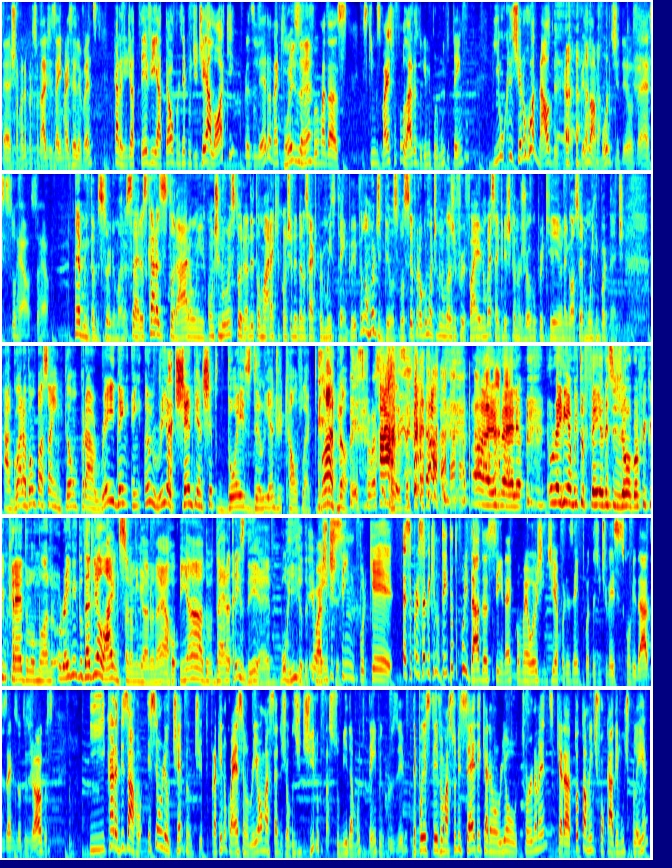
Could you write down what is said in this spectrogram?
é, chamando personagens aí mais relevantes. Cara, a gente já teve até, o, por exemplo, o DJ Alok, brasileiro, né? Que Pois é. foi uma das skins mais populares do game por muito tempo. E o Cristiano Ronaldo, cara. pelo amor de Deus, é surreal, surreal. É muito absurdo, mano. Sério, os caras estouraram e continuam estourando e tomara que continue dando certo por muito tempo. E pelo amor de Deus, você por algum motivo não gosta de Free Fire, não vai sair criticando o jogo porque o negócio é muito importante. Agora vamos passar então pra Raiden em Unreal Championship 2 The Leandry Conflict. Mano! Esse foi uma surpresa. Ai, velho. O Raiden é muito feio nesse jogo, eu fico incrédulo, mano. O Raiden do Deadly Alliance, se eu não me engano, né? A roupinha do- da era 3D. É horrível, deprimente. Eu acho que sim, porque é, você percebe que não tem tanto cuidado assim, né? Como é hoje em dia, por exemplo, quando a gente vê esses convidados aí nos outros jogos. E, cara, é bizarro. Esse Unreal Championship, pra quem não conhece, Unreal é uma série de jogos de tiro que tá sumida há muito tempo, inclusive. Depois teve uma subsérie que era Unreal Tournament, que era totalmente focada em multiplayer.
